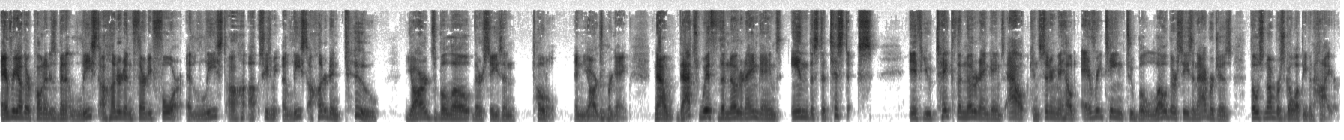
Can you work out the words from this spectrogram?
Every other opponent has been at least 134, at least uh, excuse me, at least 102 yards below their season total in yards mm-hmm. per game. Now, that's with the Notre Dame games in the statistics. If you take the Notre Dame games out, considering they held every team to below their season averages, those numbers go up even higher.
